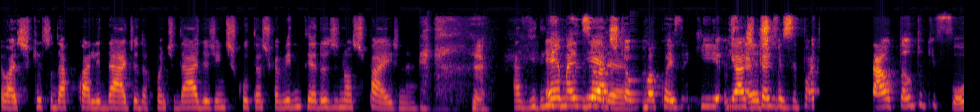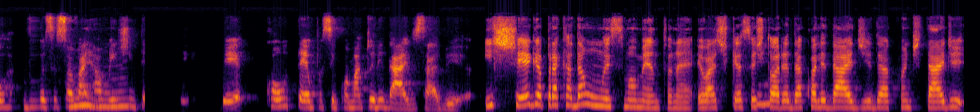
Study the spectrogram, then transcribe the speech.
eu acho que isso da qualidade, da quantidade, a gente escuta acho que a vida inteira dos nossos pais, né? A vida inteira. É, mas eu acho que é uma coisa que, eu acho que você pode estar o tanto que for, você só vai uhum. realmente entender com o tempo, assim, com a maturidade, sabe? E chega para cada um esse momento, né? Eu acho que essa Sim. história da qualidade e da quantidade,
